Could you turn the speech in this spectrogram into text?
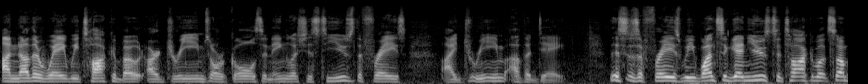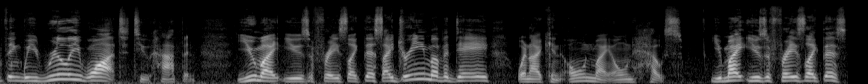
Another way we talk about our dreams or goals in English is to use the phrase, I dream of a day. This is a phrase we once again use to talk about something we really want to happen. You might use a phrase like this I dream of a day when I can own my own house. You might use a phrase like this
